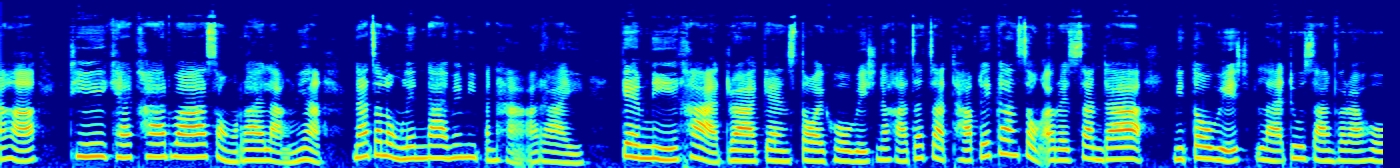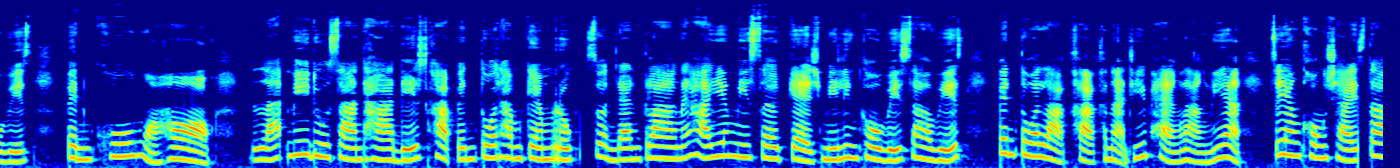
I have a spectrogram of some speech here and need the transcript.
นะคะที่แค่คาดว่า 2 รายหลังเนี่ย น่าจะลงเล่นได้ไม่มีปัญหาอะไร เกมนี้ค่ะ ดราแกนสตอยโควิชนะคะ จะจัดทัพด้วยการส่งอเรซันดา มิโตวิช และดูซานฟราโฮวิช เป็นคู่หัวหอก และมีดูซานทาดิสค่ะ เป็นตัวทำเกมรุก ส่วนแดนกลางนะคะ ยังมีเซอร์เกจ มิลินโควิช ซาวิส เป็นตัวหลักค่ะ ขณะที่แผงหลังเนี่ย จะยังคงใช้สตา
